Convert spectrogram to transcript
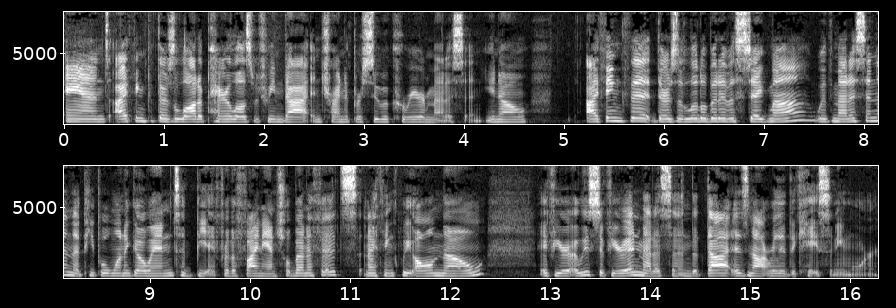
And I think that there's a lot of parallels between that and trying to pursue a career in medicine. You know, I think that there's a little bit of a stigma with medicine and that people want to go in to be for the financial benefits. And I think we all know if you're at least if you're in medicine that that is not really the case anymore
